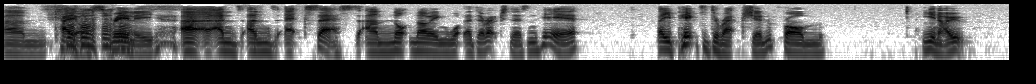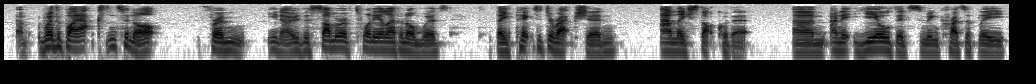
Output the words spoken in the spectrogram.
um, chaos, really, uh, and and excess, and not knowing what their direction is? And here, they picked a direction from, you know, uh, whether by accident or not, from you know the summer of 2011 onwards, they picked a direction and they stuck with it. Um, and it yielded some incredibly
